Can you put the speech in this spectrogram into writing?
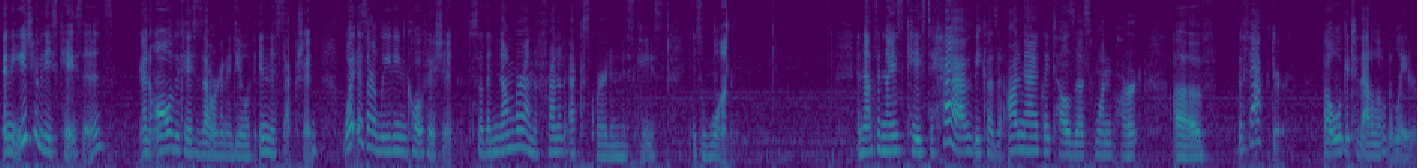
In each of these cases, and all of the cases that we're going to deal with in this section, what is our leading coefficient? So the number on the front of x squared in this case is 1. And that's a nice case to have because it automatically tells us one part of the factor. But we'll get to that a little bit later.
